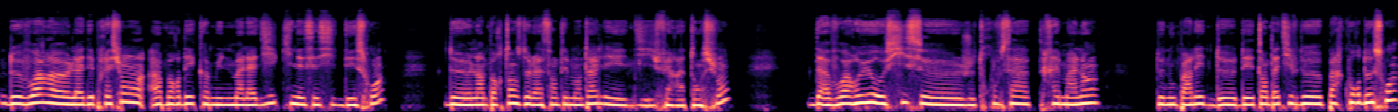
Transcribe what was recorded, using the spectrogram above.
de voir euh, la dépression abordée comme une maladie qui nécessite des soins, de l'importance de la santé mentale et d'y faire attention, d'avoir eu aussi ce, je trouve ça très malin de nous parler de des tentatives de parcours de soins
